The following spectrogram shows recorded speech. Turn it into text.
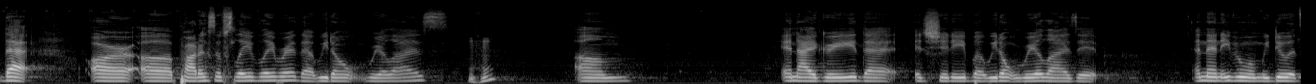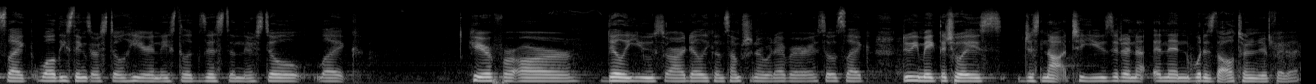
that are uh, products of slave labor that we don't realize. Mm-hmm. Um, and I agree that it's shitty, but we don't realize it. And then even when we do, it's like, well, these things are still here and they still exist and they're still like here for our daily use or our daily consumption or whatever. So it's like, do we make the choice just not to use it or not? And then what is the alternative for that?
